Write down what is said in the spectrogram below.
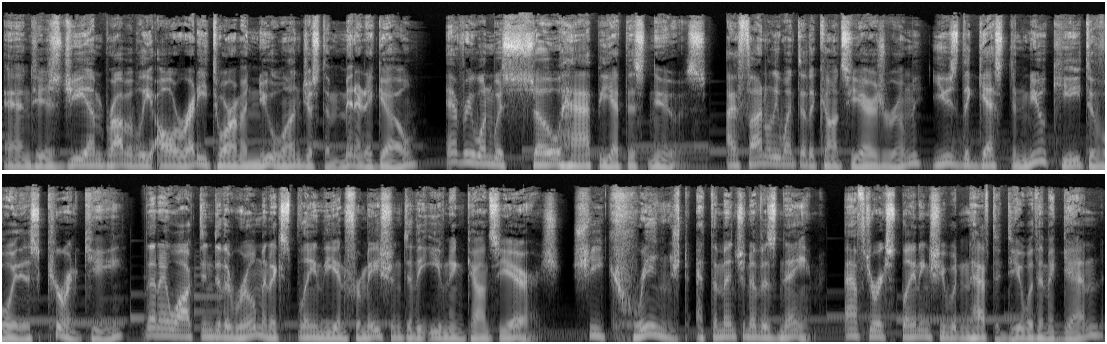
and his GM probably already tore him a new one just a minute ago. Everyone was so happy at this news. I finally went to the concierge room, used the guest new key to void his current key. Then I walked into the room and explained the information to the evening concierge. She cringed at the mention of his name. After explaining she wouldn't have to deal with him again,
